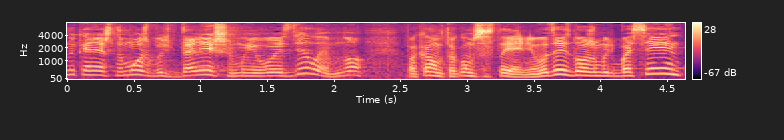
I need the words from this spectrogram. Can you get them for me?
Ну, конечно, может быть, в дальнейшем мы его и сделаем, но пока он в таком состоянии. Вот здесь должен быть бассейн,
